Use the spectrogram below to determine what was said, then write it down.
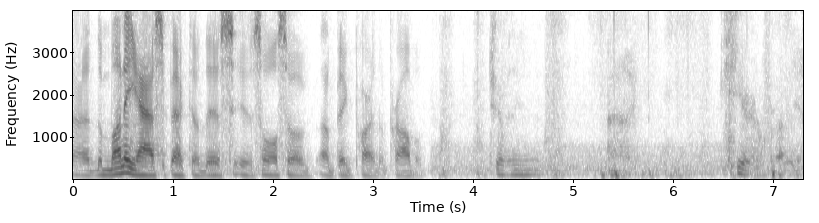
uh, the money aspect of this is also a, a, big part of the problem. Do you have anything uh, here in front of you?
